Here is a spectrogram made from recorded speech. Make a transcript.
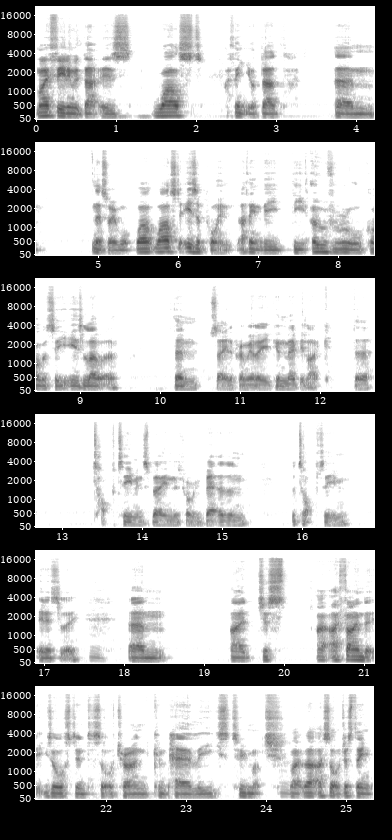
my feeling with that is, whilst I think your dad, um, no, sorry, wh- whilst it is a point, I think the the overall quality is lower than say the Premier League and maybe like the top team in Spain is probably better than the top team in Italy. Um, I just I, I find it exhausting to sort of try and compare leagues too much like that. I sort of just think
